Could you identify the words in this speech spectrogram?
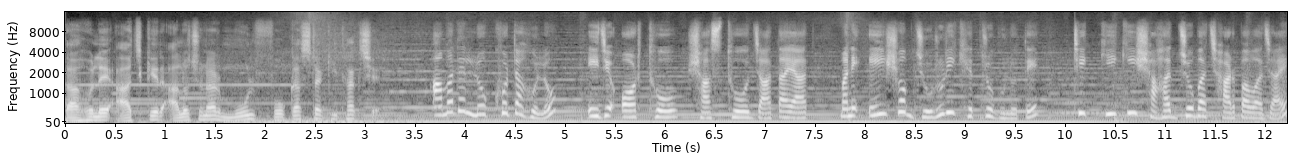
তাহলে আজকের আলোচনার মূল ফোকাসটা কি থাকছে? আমাদের লক্ষ্যটা হলো এই যে অর্থ স্বাস্থ্য যাতায়াত মানে এই সব জরুরি ক্ষেত্রগুলোতে ঠিক কি কি সাহায্য বা ছাড় পাওয়া যায়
